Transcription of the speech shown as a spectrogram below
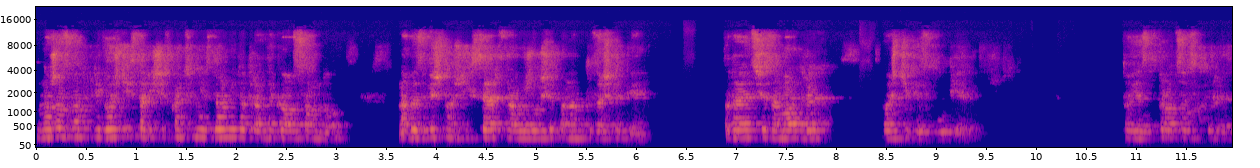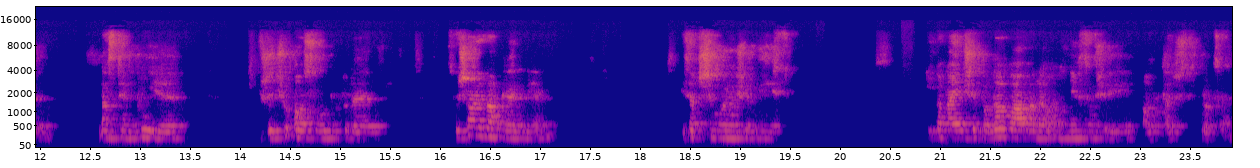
Mnożąc wątpliwości, stali się w końcu niezdolni do trudnego osądu. Na bezwieczność ich serc nałożyło się ponadto zaślepienie. Podając się za mądrych, właściwie zgłupieli. To jest proces, który następuje w życiu osób, które słyszą Ewangelię i zatrzymują się w miejscu. I ona im się podoba, ale oni nie chcą się jej oddać w 100%.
